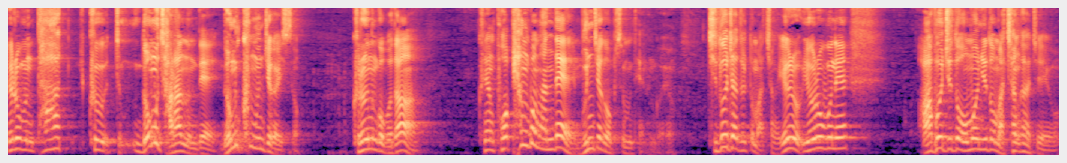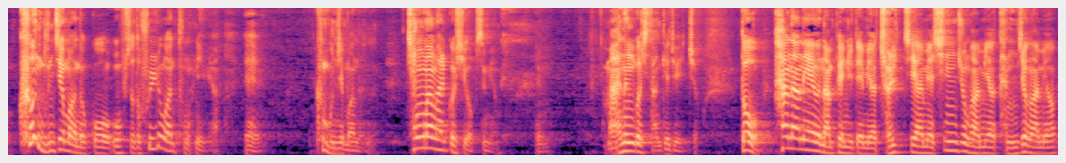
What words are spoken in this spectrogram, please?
여러분 다 그, 너무 잘하는데 너무 큰 문제가 있어. 그러는 것보다 그냥 평범한데 문제가 없으면 되는 거예요. 지도자들도 마찬가지. 여러분의 아버지도 어머니도 마찬가지예요. 큰 문제만 없고 없어도 훌륭한 부모님이야. 예. 큰 문제만 없어. 책망할 것이 없으며 예. 많은 것이 담겨져 있죠. 또 하나님의 남편이 되며 절제하며 신중하며 단정하며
